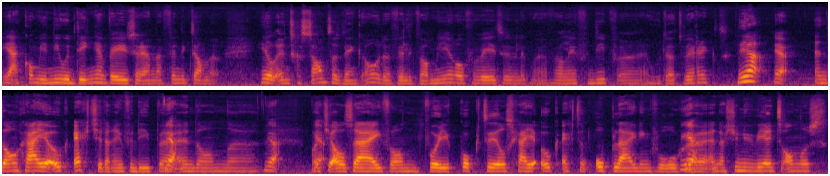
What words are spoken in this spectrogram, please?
ja, kom je nieuwe dingen bezig. En dat vind ik dan heel interessant. Dan denk ik, oh, daar wil ik wel meer over weten. Wil ik me wel in verdiepen hoe dat werkt. Ja. Ja. En dan ga je ook echt je daarin verdiepen. Ja. En dan, Ja. wat Ja. je al zei, van voor je cocktails ga je ook echt een opleiding volgen. Ja. En als je nu weer iets anders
